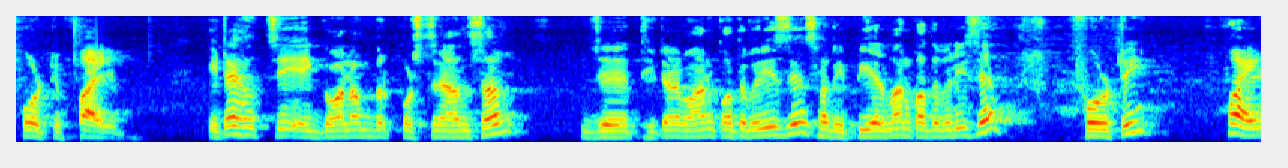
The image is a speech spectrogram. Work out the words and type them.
ফোরটি ফাইভ এটাই হচ্ছে এই গ নম্বর কোশ্চেনের আনসার যে থিটার মান কত বেরিয়েছে? সরি পি এর মান কত বেরিয়েছে? ফোরটি ফাইভ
